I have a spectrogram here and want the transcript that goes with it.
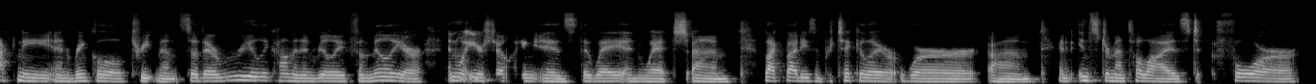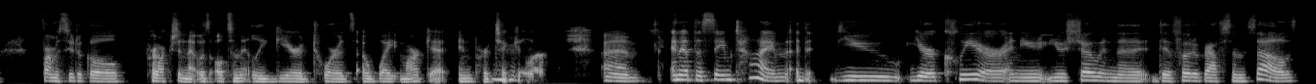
acne and wrinkle treatments. So they're really common and really familiar. And what you're mm-hmm. showing is the way in which um, Black bodies in particular were um, kind of instrumentalized for pharmaceutical production that was ultimately geared towards a white market in mm-hmm. particular. Mm-hmm. Um, and at the same time, you you're clear and you you show in the the photographs themselves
